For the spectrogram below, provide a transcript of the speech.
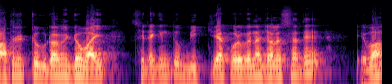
পাথরের টুকরো আমি ডোবাই, সেটা কিন্তু বিক্রিয়া করবে না জলের সাথে এবং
